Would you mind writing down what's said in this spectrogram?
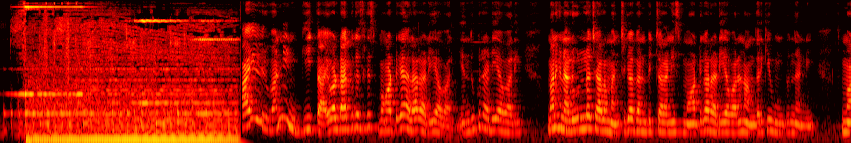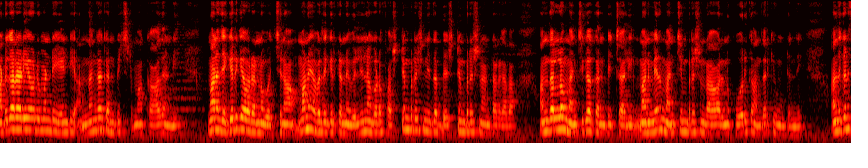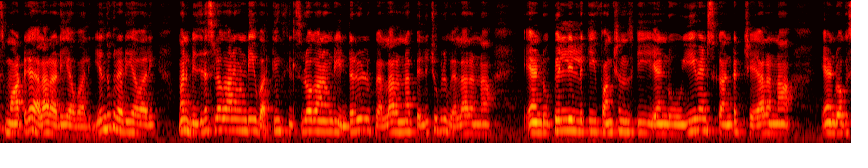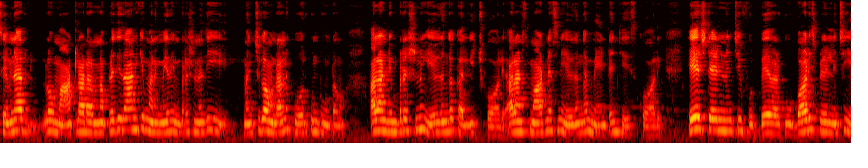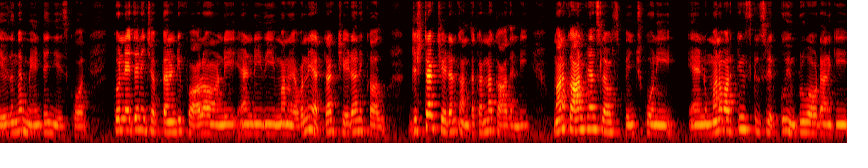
Hi one నేను గీత ఇవాళ topic వచ్చి స్మార్ట్గా ఎలా రెడీ అవ్వాలి? ఎందుకు రెడీ అవ్వాలి? మనకి నలుగురిలో చాలా మంచిగా కనిపించాలని స్మార్ట్గా రెడీ అవ్వాలని అందరికీ ఉంటుందండి. స్మార్ట్గా రెడీ అవ్వడం అంటే ఏంటి? అందంగా కనిపించడమా కాదండి. మన దగ్గరికి ఎవరన్నా వచ్చినా మనం ఎవరి దగ్గరికైనా వెళ్ళినా కూడా first impression is best impression అంటారు కదా. అందరిలో మంచిగా కనిపించాలి. మన మీద మంచి ఇంప్రెషన్ రావాలని కోరిక అందరికీ ఉంటుంది. అందుకని స్మార్ట్గా ఎలా రెడీ అవ్వాలి? ఎందుకు రెడీ అవ్వాలి? మన బిజినెస్లో కానివ్వండి వర్కింగ్ స్కిల్స్లో కానివ్వండి ఇంటర్వ్యూలకు వెళ్ళాలన్నా పెళ్ళి చూపులకు వెళ్ళాలన్నా అండ్ పెళ్ళిళ్ళకి ఫంక్షన్స్కి అండ్ ఈవెంట్స్ కండక్ట్ చేయాలన్నా అండ్ ఒక సెమినార్లో మాట్లాడాలన్నా ప్రతిదానికి మన మీద ఇంప్రెషన్ అనేది మంచిగా ఉండాలని కోరుకుంటూ ఉంటాము. అలాంటి ఇంప్రెషన్ ఏ విధంగా కలిగించుకోవాలి? అలాంటి స్మార్ట్నెస్ని ఏ విధంగా మెయింటైన్ చేసుకోవాలి? హెయిర్ స్టైల్ నుంచి ఫుట్వేర్ వరకు బాడీ స్ప్రేల నుంచి ఏ విధంగా మెయింటైన్ చేసుకోవాలి? కొన్ని అయితే నేను చెప్తానండి ఫాలో అవ్వండి. అండ్ ఇది మనం ఎవరిని అట్రాక్ట్ చేయడానికి కాదు డిస్ట్రాక్ట్ చేయడానికి అంతకన్నా కాదండి. మన కాన్ఫిడెన్స్ లెవెల్స్ పెంచుకొని అండ్ మన వర్కింగ్ స్కిల్స్ ఎక్కువ ఇంప్రూవ్ అవ్వడానికి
